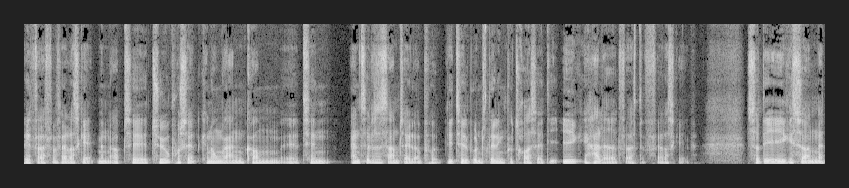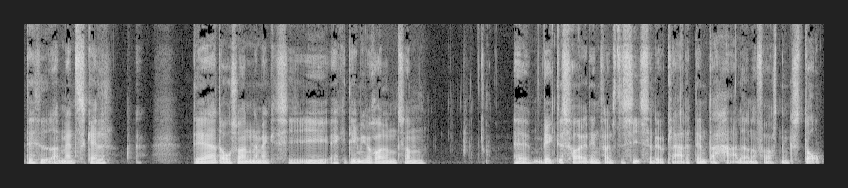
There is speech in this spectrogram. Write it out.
et førstforfatterskab, men op til 20 procent kan nogle gange komme øh, til en ansættelsessamtale og på, blive tilbudt en stilling, på trods af, at de ikke har lavet et førstforfatterskab. Så det er ikke sådan, at det hedder, at man skal. Det er dog sådan, at man kan sige, i akademikerrollen, som øh, vægtes højt inden for anestesi, så det er jo klart, at dem, der har lavet noget forskning, står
